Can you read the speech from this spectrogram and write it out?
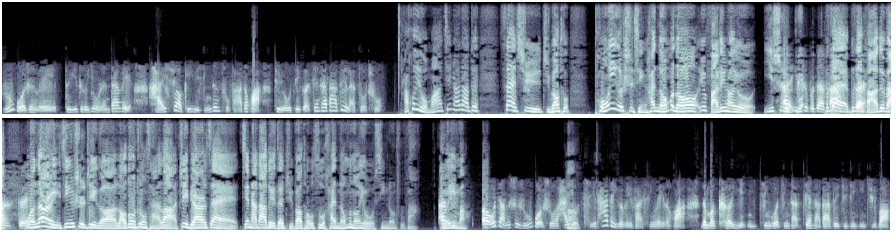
如果认为对于这个用人单位还需要给予行政处罚的话，就由这个监察大队来做出。还会有吗？监察大队再去举报同同一个事情，还能不能？因为法律上有一事哎一事不再不再不再罚，对吧？嗯对我那儿已经是这个劳动仲裁了，这边在监察大队在举报投诉，还能不能有行政处罚？可以吗？呃，我讲的是，如果说还有嗯其他的一个违法行为的话，那么可以你经过监察监察大队去进行举报。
